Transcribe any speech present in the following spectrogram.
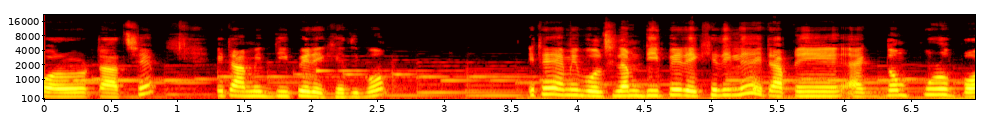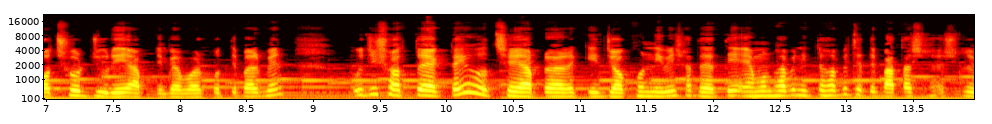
বড়টা আছে, এটা আমি ডিপে রেখে দিব। এটাই আমি বলছিলাম, ডিপে রেখে দিলে এটা আপনি একদম পুরো বছর জুড়ে আপনি ব্যবহার করতে পারবেন। ওই যে সত্য একটাই হচ্ছে আপনার কি যখন নেবেন সাথে সাথে এমনভাবে নিতে হবে যাতে বাতাস আসলে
